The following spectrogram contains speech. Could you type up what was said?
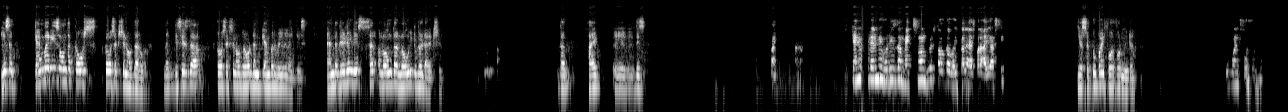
Yes, sir. Camber is on the cross cross section of the road. Like this is the cross section of the road, then camber will be like this. And the gradient is sir along the longitudinal direction. The height uh, this. Fine. Can you tell me what is the maximum width of the vehicle as per IRC? Yes, sir. 2.44 meter. 2.44 meter.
